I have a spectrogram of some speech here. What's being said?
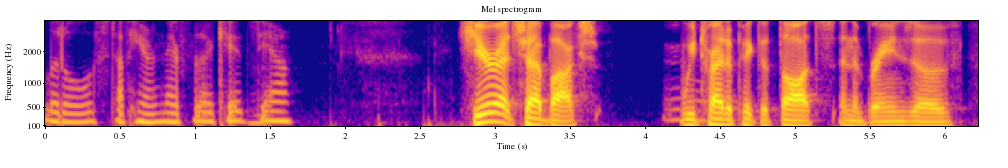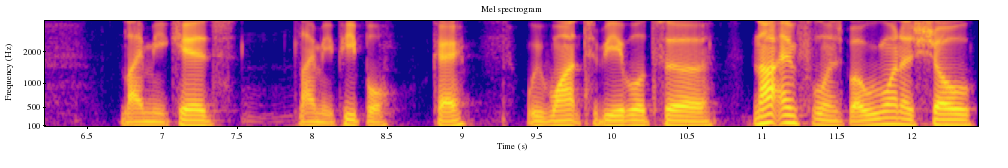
little stuff here and there for their kids. Yeah. Here at Chatbox, we try to pick the thoughts and the brains of Laimi kids, Laimi people. Okay, we want to be able to not influence, but we want to show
